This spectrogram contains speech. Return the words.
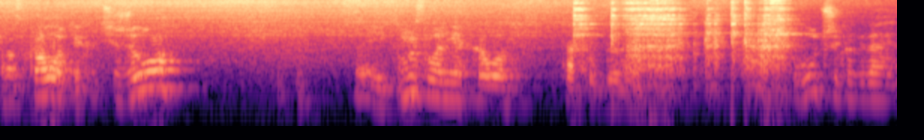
Расколоть их тяжело, да, и смысла нет колоть. Так вот лучше, когда они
